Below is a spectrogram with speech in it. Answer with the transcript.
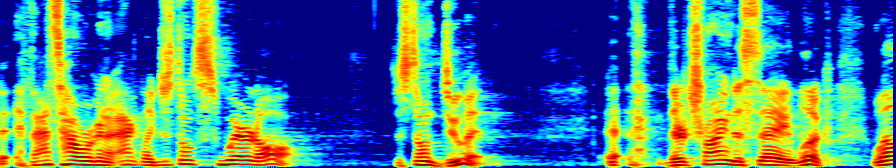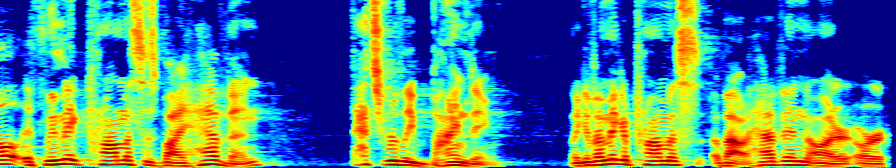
If that's how we're going to act, like just don't swear at all. Just don't do it. They're trying to say, look, well, if we make promises by heaven, that's really binding. Like, if I make a promise about heaven or, or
